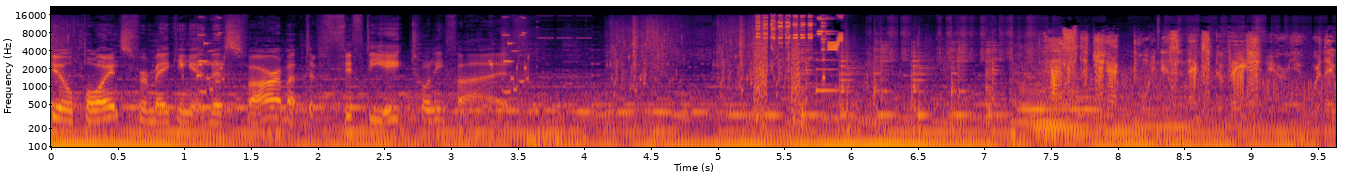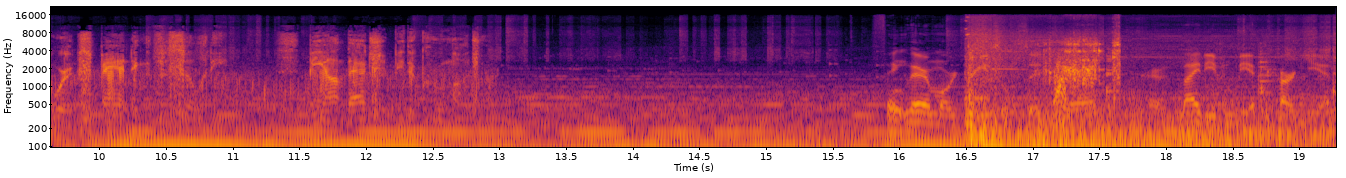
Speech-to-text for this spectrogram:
Skill points for making it this far. I'm up to 5825. Past the checkpoint is an excavation area where they were expanding the facility. Beyond that should be the crew module. I think there are more Greasels in here. There might even be a Karkian.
